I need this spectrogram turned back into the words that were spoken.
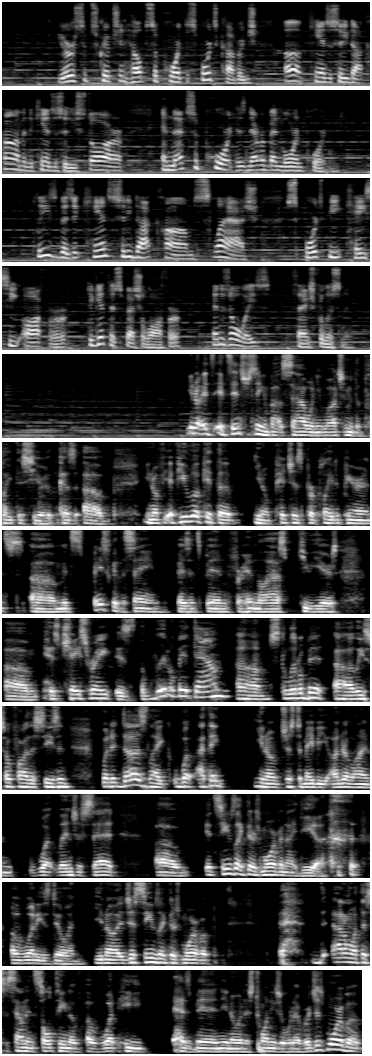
Your subscription helps support the sports coverage of kansascity.com and the Kansas City Star, and that support has never been more important please visit kansascity.com slash sportsbeatkc offer to get this special offer. And as always, thanks for listening. You know, it's it's interesting about Sal when you watch him at the plate this year because, uh, you know, if, if you look at the you know pitches per plate appearance, um, it's basically the same as it's been for him the last few years. Um, his chase rate is a little bit down, um, just a little bit, uh, at least so far this season. But it does like what I think. You know, just to maybe underline what Lynn just said, um, it seems like there's more of an idea of what he's doing. You know, it just seems like there's more of a I don't want this to sound insulting of, of what he has been, you know, in his 20s or whatever, just more of a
